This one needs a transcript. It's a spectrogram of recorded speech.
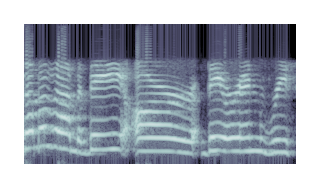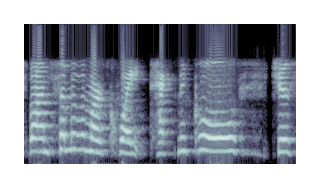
Some of them they are they are in response. Some of them are quite technical just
